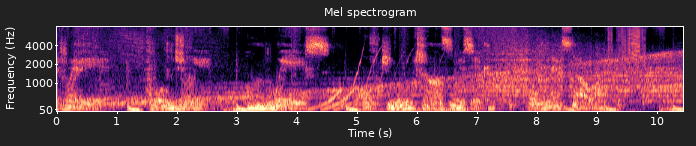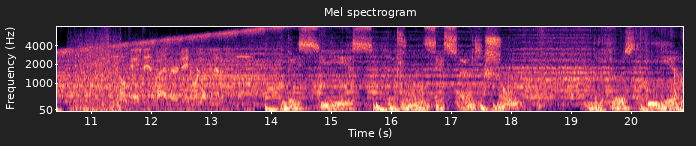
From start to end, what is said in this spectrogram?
Get ready for the journey on the waves of pure trance music for the next hour. Okay, stand by 13, we're looking at it. This is the Trance Expert Show, the first EDM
